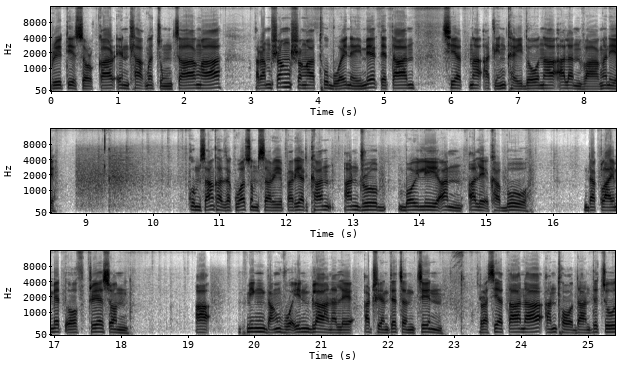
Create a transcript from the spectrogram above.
british sarkar en thlak na chungchanga ram sang sanga thu buai nei mek te tan, chiat na atling thei do na alan wang ani. Kum sang kha zakwa somsari pariat khan, andrew boyle an, ale khabu the climate of creation. A ming dang vo in bla ale le te chanchin russia ta na an tho dan te chu,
